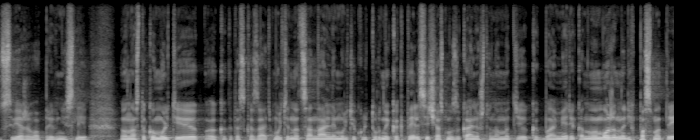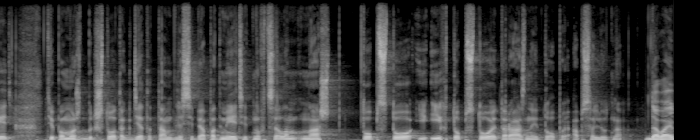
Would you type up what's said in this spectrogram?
свежего привнесли. И у нас такой мульти, э, как это сказать, мультинациональный, мультикультурный коктейль сейчас музыкальный, что нам как бы Америка. Ну, мы можем на них посмотреть, типа, может быть, что-то где-то там для себя подметить, но в целом наш топ-100 и их топ-100 это разные топы, абсолютно. Давай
